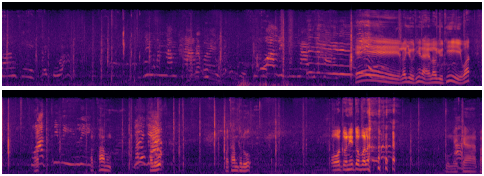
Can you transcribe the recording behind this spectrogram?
มังกีไม่กลัว ลิงมันนำทาง แม่อุ้มอยู่แม่อุ้มอยู่ กลัวลิงมันนำทาง เอ้เราอยู่ที่ไหนเราอยู่ที่วัดวัดที่มีลิงวัดถ้เยอะำทะลุแยะวัดถ้ำทะลุโอ้ตัวนี้ตัวเบลอกูไม่กล้าไป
